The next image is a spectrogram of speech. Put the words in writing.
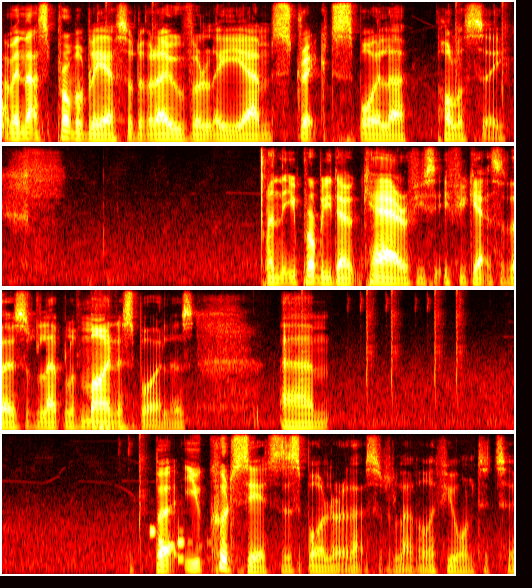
I mean, that's probably a sort of an overly um, strict spoiler policy, and that you probably don't care if you if you get sort of those sort of level of minor spoilers. Um, but you could see it as a spoiler at that sort of level if you wanted to.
